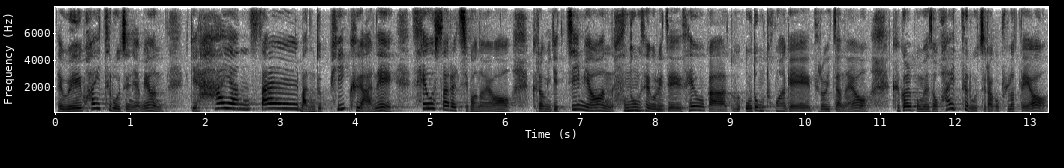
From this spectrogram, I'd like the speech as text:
근데 왜 화이트 로즈냐면 이게 하얀 쌀 만두피 그 안에 새우살을 집어넣어요. 그럼 이게 찌면 분홍색으로 이제 새우가 오동통하게 들어있잖아요. 그걸 보면서 화이트 로즈라고 불렀대요.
